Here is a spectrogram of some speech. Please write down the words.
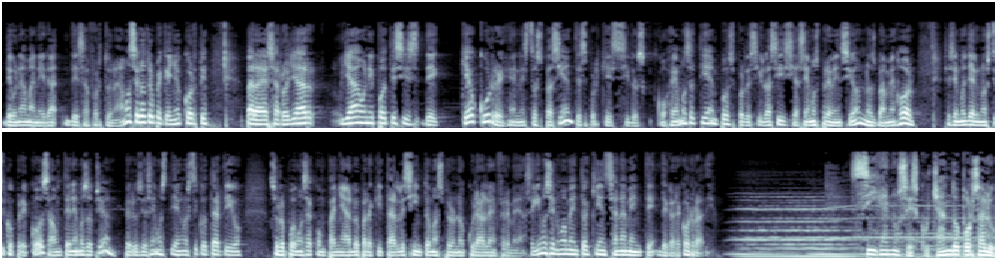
de una manera desafortunada. Vamos a hacer otro pequeño corte para desarrollar ya una hipótesis de ¿Qué ocurre en estos pacientes? Porque si los cogemos a tiempos, por decirlo así, si hacemos prevención, nos va mejor. Si hacemos diagnóstico precoz, aún tenemos opción. Pero si hacemos diagnóstico tardío, solo podemos acompañarlo para quitarle síntomas, pero no curar la enfermedad. Seguimos en un momento aquí en Sanamente de Caracol Radio. Síganos escuchando por salud.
